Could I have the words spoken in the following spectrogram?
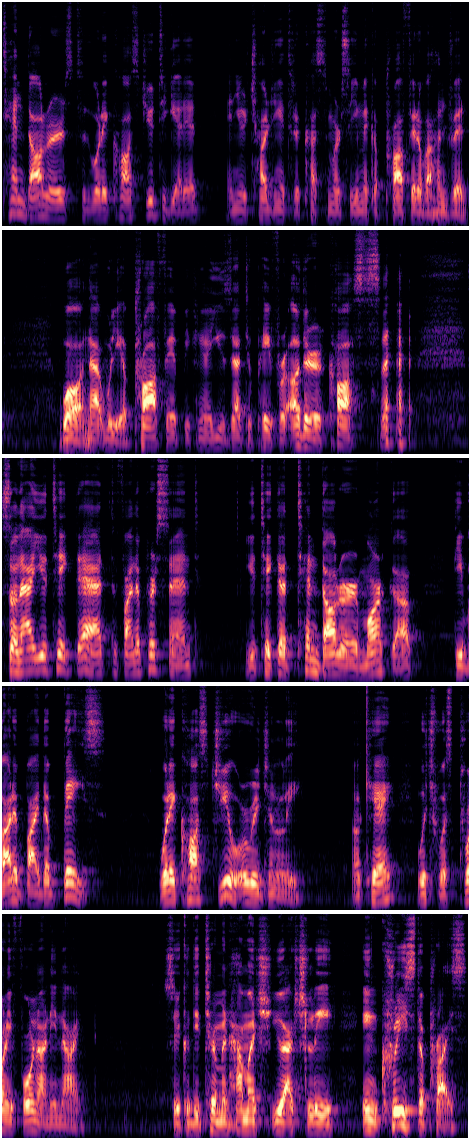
$10 to what it cost you to get it, and you're charging it to the customer, so you make a profit of 100 Well, not really a profit, but you can use that to pay for other costs. so now you take that to find a percent, you take that $10 markup divided by the base, what it cost you originally, okay, which was $24.99. So you could determine how much you actually increase the price.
